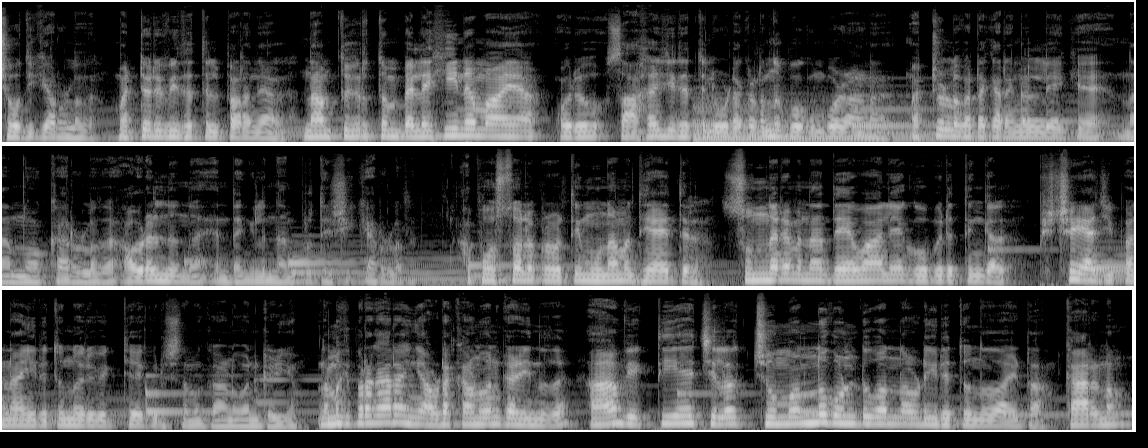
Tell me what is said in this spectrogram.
ചോദിക്കാറുള്ളത്. മറ്റൊരു വിധത്തിൽ പറഞ്ഞാൽ നാം തീർത്തും ബലഹീനമായ ഒരു സാഹചര്യത്തിലൂടെ കടന്നു പോകുമ്പോഴാണ് മറ്റുള്ളവരുടെ കരങ്ങളിലേക്ക് നാം നോക്കാറുള്ളത്. അവരിൽ നിന്ന് എന്തെങ്കിലും നാം പ്രതീക്ഷിക്കാറുള്ളത്. അപ്പോസ്തോല പ്രവൃത്തി മൂന്നാം അധ്യായത്തിൽ സുന്ദരം എന്ന ദേവാലയ ഗോപുരത്തിങ്കൽ ഭിക്ഷയാചിപ്പാനായിരുത്തുന്ന ഒരു വ്യക്തിയെക്കുറിച്ച് നമുക്ക് കാണുവാൻ കഴിയും. നമുക്ക് ഇപ്രകാരം അവിടെ കാണുവാൻ കഴിയുന്നത് ആ വ്യക്തിയെ ചിലർ ചുമന്നു കൊണ്ടുവന്ന് അവിടെ ഇരുത്തുന്നതായിട്ടാണ് കാരണം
